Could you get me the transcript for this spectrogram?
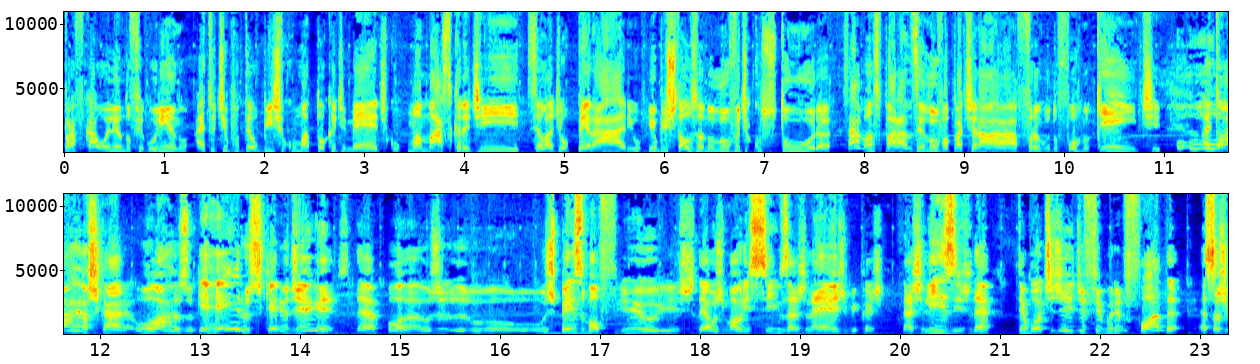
pra ficar olhando o figurino. Aí tu tipo ter o bicho com uma touca de médico, uma máscara de, sei lá, de operário, e o bicho tá usando luva de costura, sabe umas paradas e luva pra tirar frango do forno quente. O, Aí o tu- Warriors, cara, o Warriors, o Guerreiros, Kenny Diggins, né, porra, os, o- os Baseball Furies, né, os Mauricinhos, as lésbicas, as Lizes, né, tem um monte de, de figurino foda. Essas,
